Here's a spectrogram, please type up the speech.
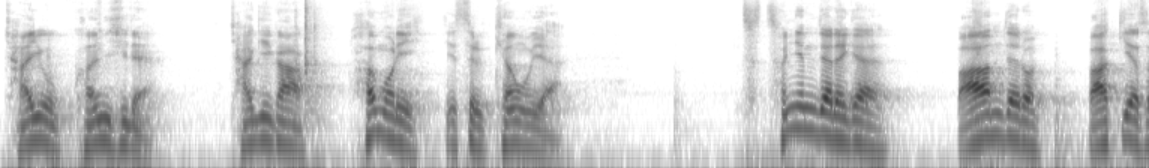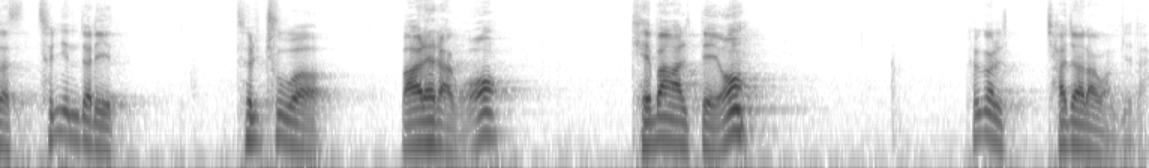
자유 건실에 자기가 허물이 있을 경우에 스님들에게 마음대로 맡기어서 스님들이 들추어 말해라고 개방할 때요. 그걸 자자라고 합니다.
